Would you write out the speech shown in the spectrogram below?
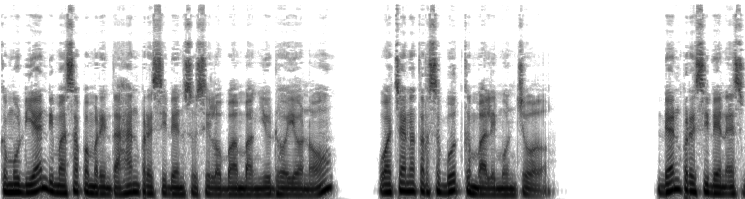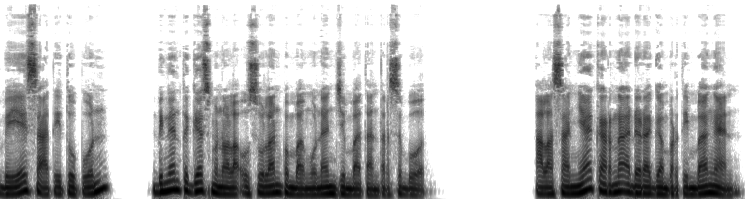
Kemudian di masa pemerintahan Presiden Susilo Bambang Yudhoyono, wacana tersebut kembali muncul. Dan Presiden SBY saat itu pun, dengan tegas menolak usulan pembangunan jembatan tersebut. Alasannya karena ada ragam pertimbangan,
